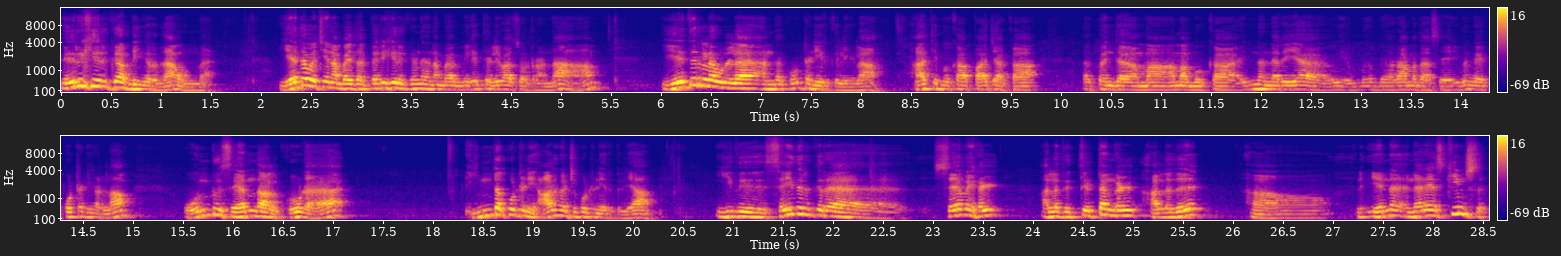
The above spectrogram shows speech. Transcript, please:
பெருகிருக்கு அப்படிங்கிறது தான் உண்மை. எதை வச்சு நம்ம இதை பெருகிருக்குன்னு நம்ம மிக தெளிவாக சொல்கிறோன்னா எதிரில் உள்ள அந்த கூட்டணி இருக்கு இல்லைங்களா? அதிமுக பாஜக இப்போ இந்த அம்மா அமமுக இன்னும் நிறைய ராமதாஸ் இவங்க கூட்டணிகள்லாம் ஒன்று சேர்ந்தால் கூட இந்த கூட்டணி ஆளுங்கட்சி கூட்டணி இருக்கு இல்லையா? இது செய்திருக்கிற சேவைகள் அல்லது திட்டங்கள் அல்லது என்ன நிறைய ஸ்கீம்ஸு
